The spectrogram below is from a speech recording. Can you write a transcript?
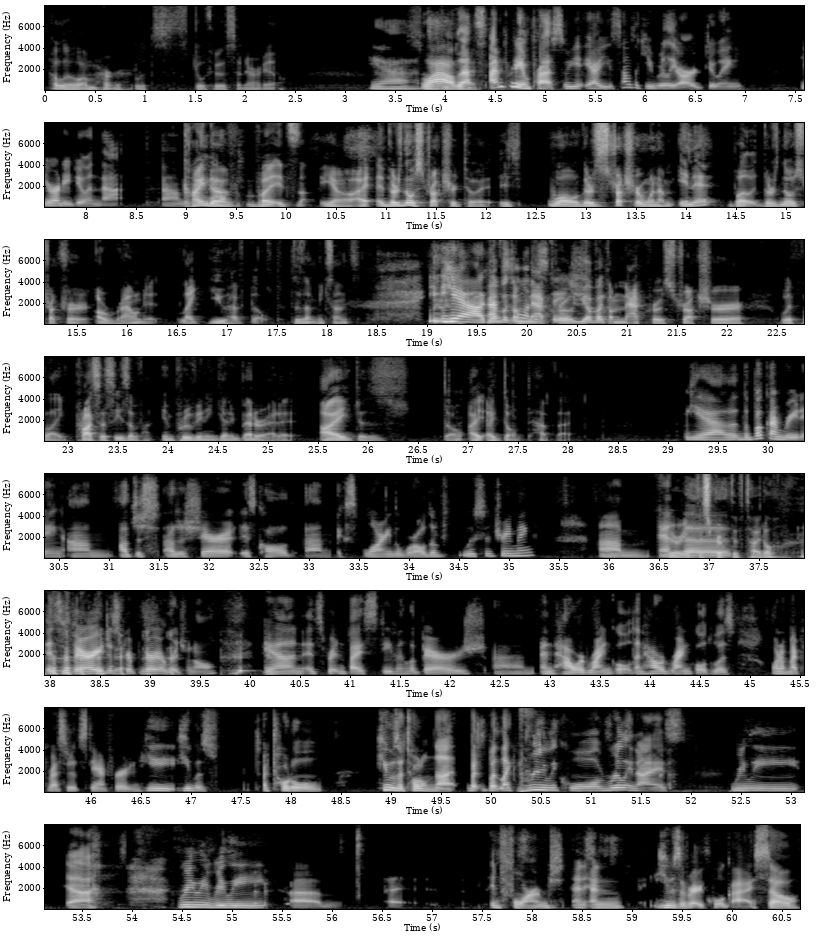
hello, I'm her. Let's go through the scenario. Yeah. So wow. that. That's I'm pretty impressed. So yeah, you sounds like you really are doing. You're already doing that. Um, Kind of, have- but it's you know, I there's no structure to it. It's well, there's structure when I'm in it, but there's no structure around it like you have built. Does that make sense? Yeah. You have like a macro you have like a macro structure with like processes of improving and getting better at it i just don't i, I don't have that Yeah, the, the book I'm reading, um, I'll just I'll just share it. Is called um, "Exploring the World of Lucid Dreaming," um, and very the- descriptive title It's very descriptive, very original, Yeah. and it's written by Stephen LaBerge um, and Howard Rheingold. And Howard Rheingold was one of my professors at Stanford, and he he was a total he was a total nut, but but like really cool, really nice, really uh, really really um, uh, informed, and and he was a very cool guy. So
